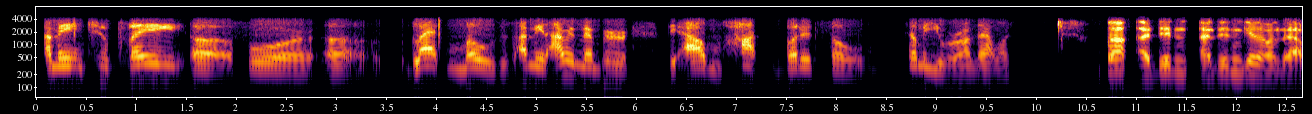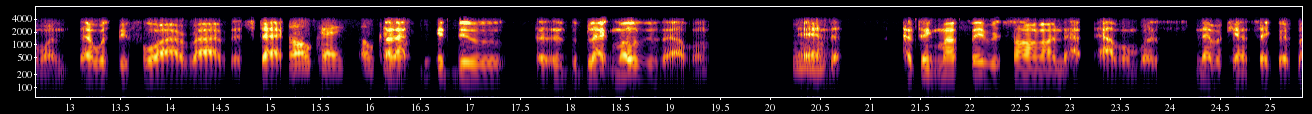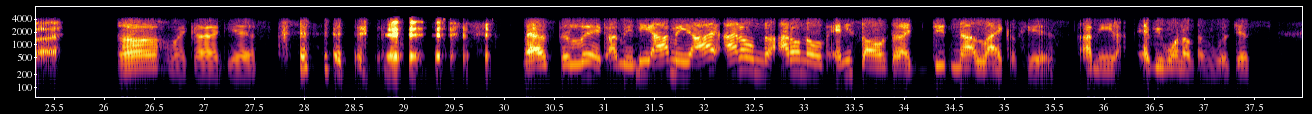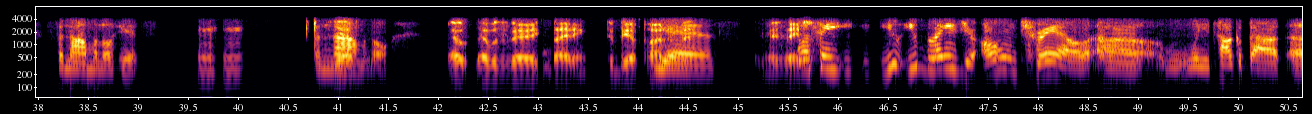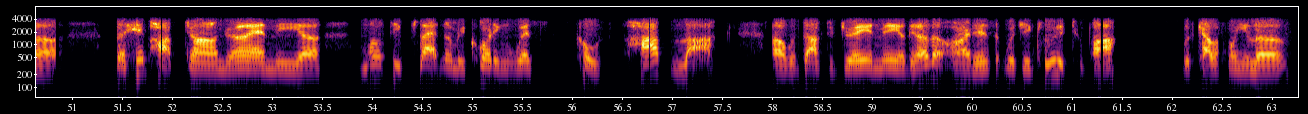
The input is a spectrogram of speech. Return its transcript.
I mean, to play uh, for uh, Black Moses. I mean, I remember the album Hot Buttered Soul. Tell me you were on that one. Well, I didn't. I didn't get on that one. That was before I arrived at Stax. Okay, okay. But I did do uh, the Black Moses album, Mhm. and uh, I think my favorite song on that album was "Never Can Say Goodbye." oh my God, yes. That's the lick. I mean, he. I mean, I. I don't know. I don't know of any songs that I did not like of his. I mean, every one of them was just phenomenal hits. hmm Phenomenal. That, that was very exciting to be a part of yes. that organization. Well, see, you you blaze your own trail uh, when you talk about uh, the hip hop genre and the uh, multi platinum recording West Coast pop lock uh, with Dr. Dre and many of the other artists, which included Tupac with California Love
